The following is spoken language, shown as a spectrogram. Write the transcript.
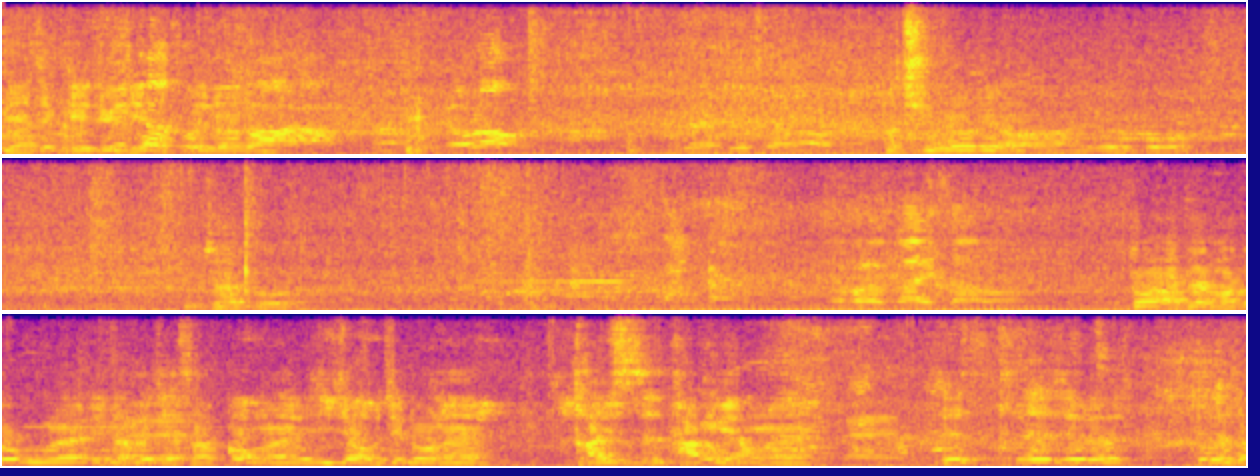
名这鸡腿要真贵了，啊，牛肉，啊，手了了啊，迄个无，实在无。有看到介绍哦。在后壁嘛佫有咧，你若要食啥讲咧，伊才有即种咧，台式唐扬咧，这这这个这个啥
